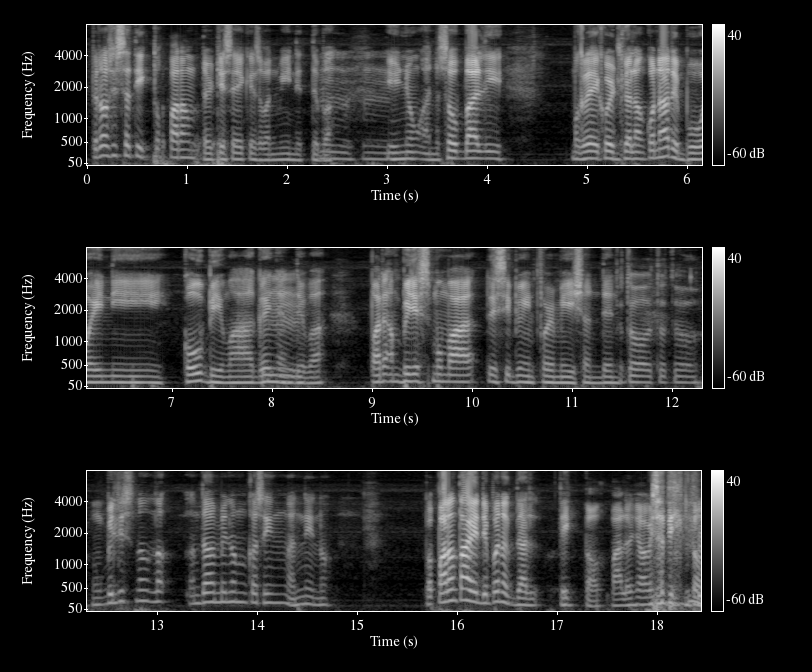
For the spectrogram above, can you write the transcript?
Pero kasi sa TikTok, parang 30 seconds, 1 minute, di ba? Mm, mm. Yun yung ano. So, bali, mag-record ka lang. Kunwari, buhay ni Kobe, mga ganyan, Mm. di ba? Parang ang bilis mo ma-receive yung information din. Totoo, totoo. Ang bilis na, na- ang dami lang kasing ano eh, no? Pa- parang tayo, di ba, nagdal TikTok. Follow nyo kami sa TikTok.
